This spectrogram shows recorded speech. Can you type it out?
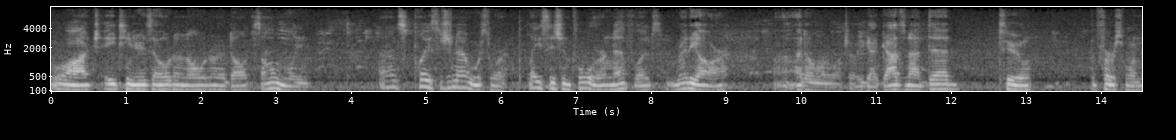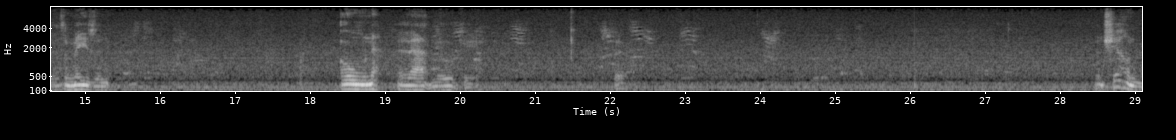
watch 18 years old and older adults only. That's PlayStation Network Store, PlayStation 4, Netflix, Ready R. Uh, I don't want to watch it. You got God's Not Dead 2. The first one is amazing. Own that movie. And Sharon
